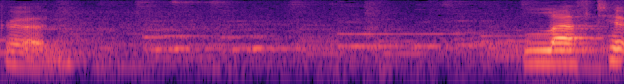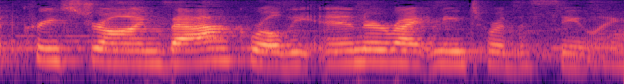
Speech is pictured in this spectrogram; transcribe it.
Good. Left hip crease drawing back. Roll the inner right knee toward the ceiling.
